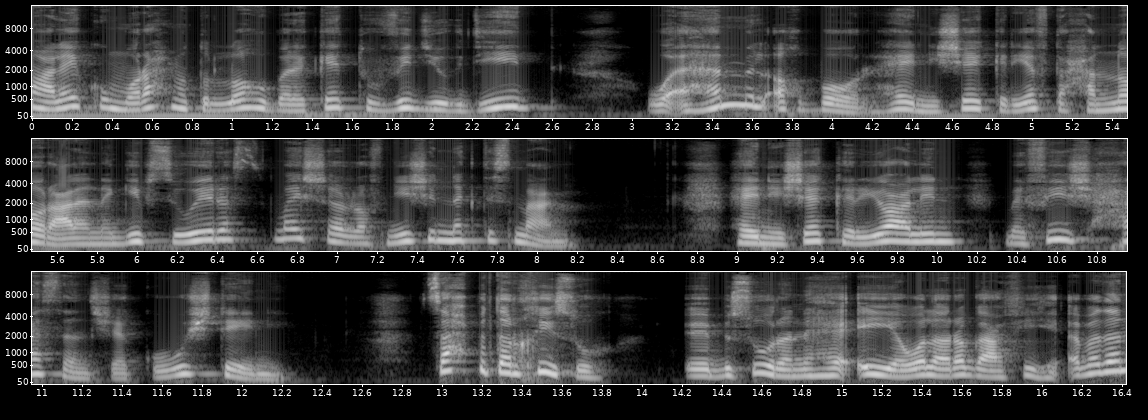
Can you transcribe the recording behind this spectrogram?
عليكم ورحمة الله وبركاته. فيديو جديد وأهم الأخبار. هاني شاكر يفتح النار على نجيب سويرس ما يشرفنيش إنك تسمعني. هاني شاكر يعلن مفيش حسن شاكوش تاني. سحب ترخيصه بصورة نهائية ولا رجع فيه أبدا.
